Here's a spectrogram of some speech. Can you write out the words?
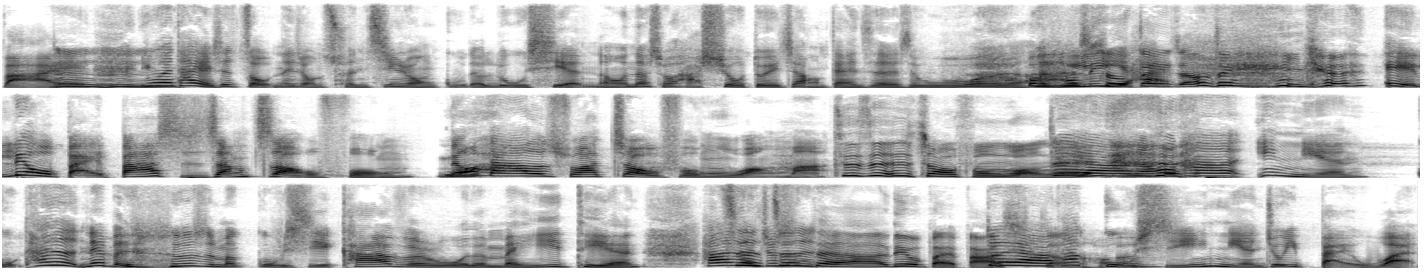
发，哎、嗯，因为他也是走那种纯金融股的路线，然后那时候他秀对账单真的是哇，很厉害，对账单你看，哎，六百八十张兆丰，然后大家都说他兆丰王嘛，这真的是兆丰王，对啊，然后他一年。他的那本书什么股息 cover 我的每一天，他的就是真的啊，六百八十。对啊，他股息一年就一百万。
